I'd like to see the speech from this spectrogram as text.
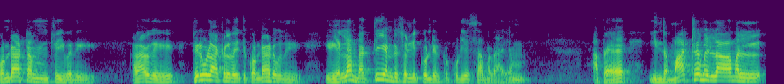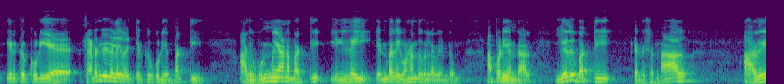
கொண்டாட்டம் செய்வது அதாவது திருவிழாக்கள் வைத்து கொண்டாடுவது இது எல்லாம் பக்தி என்று சொல்லி கொண்டிருக்கக்கூடிய சமுதாயம். அப்போ இந்த மாற்றம் இல்லாமல் இருக்கக்கூடிய சடங்குகளை வைத்திருக்கக்கூடிய பக்தி அது உண்மையான பக்தி இல்லை என்பதை உணர்ந்து கொள்ள வேண்டும். அப்படி என்றால் எது பக்தி என்று சொன்னால் அது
